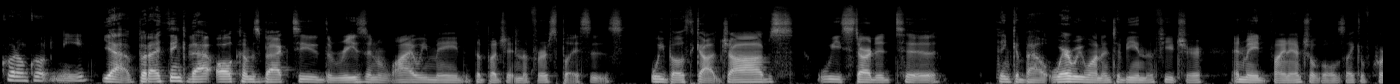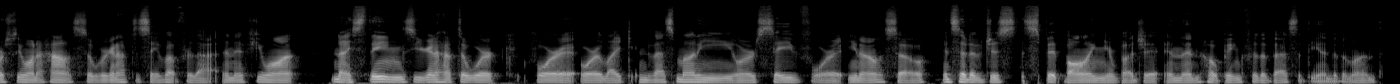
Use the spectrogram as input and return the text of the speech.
quote unquote need. Yeah, but I think that all comes back to the reason why we made the budget in the first place is we both got jobs. We started to think about where we wanted to be in the future and made financial goals. Like of course we want a house, so we're going to have to save up for that. And if you want nice things, you're going to have to work for it or like invest money or save for it, you know? So instead of just spitballing your budget and then hoping for the best at the end of the month.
